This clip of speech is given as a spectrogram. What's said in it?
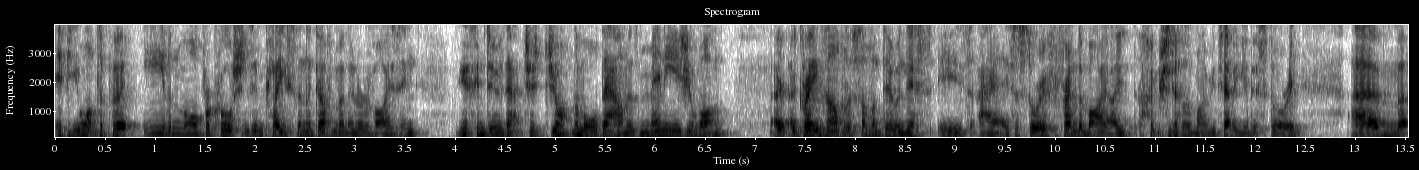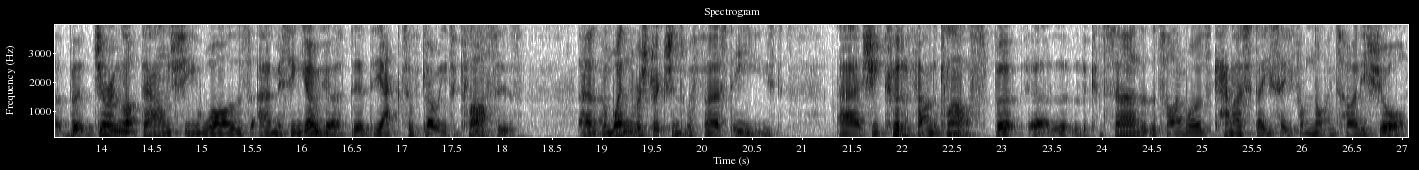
if you want to put even more precautions in place than the government are advising, you can do that. Just jot them all down, as many as you want. A, great example of someone doing this is uh, it's a story of a friend of mine. I hope she doesn't mind me telling you this story. Um, but during lockdown, she was uh, missing yoga, the, the act of going to classes. And, and when the restrictions were first eased, uh, she could have found a class, but uh, the, the concern at the time was, can I stay safe? I'm not entirely sure.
